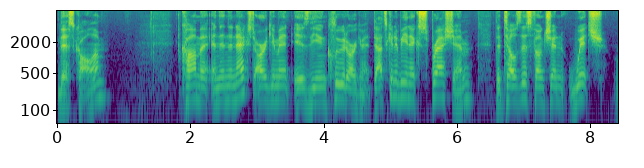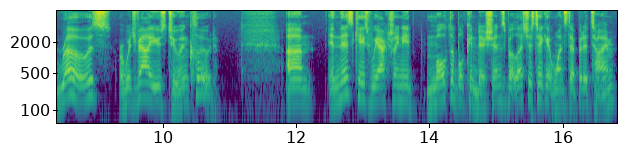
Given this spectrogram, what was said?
this column, comma, and then the next argument is the include argument. That's going to be an expression that tells this function which rows or which values to include. Um, in this case, we actually need multiple conditions, but let's just take it one step at a time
